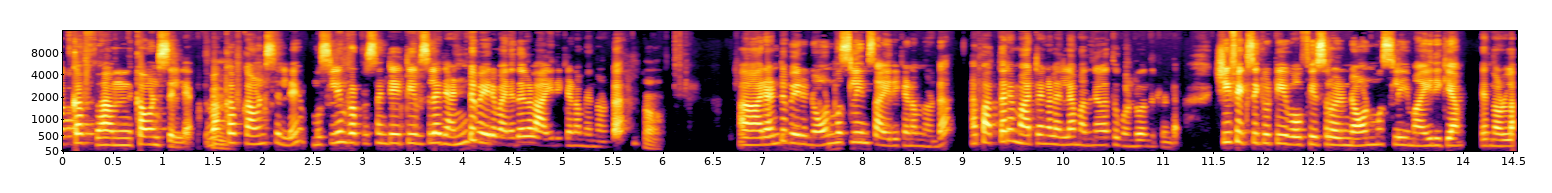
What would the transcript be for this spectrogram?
വഖഫ്. വക്കഫ് കൗൺസിലെ കൗൺസിലിൽ വക്കഫ് കൗൺസിലിലെ മുസ്ലിം റെപ്രസെന്റേറ്റീവ്സിലെ രണ്ടുപേര് വനിതകളായിരിക്കണം എന്നുണ്ട്. രണ്ടുപേര് നോൺ മുസ്ലിംസ് ആയിരിക്കണം എന്നുണ്ട് അപ്പൊ അത്തരം മാറ്റങ്ങളെല്ലാം അതിനകത്ത് കൊണ്ടുവന്നിട്ടുണ്ട്. ചീഫ് എക്സിക്യൂട്ടീവ് ഓഫീസർ ഒരു നോൺ മുസ്ലിം ആയിരിക്കാം എന്നുള്ള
